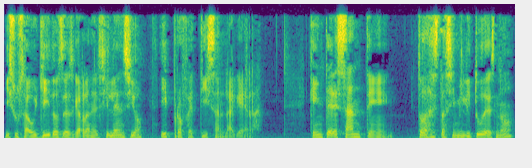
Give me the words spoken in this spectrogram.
y sus aullidos desgarran el silencio y profetizan la guerra. Qué interesante todas estas similitudes, ¿no?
